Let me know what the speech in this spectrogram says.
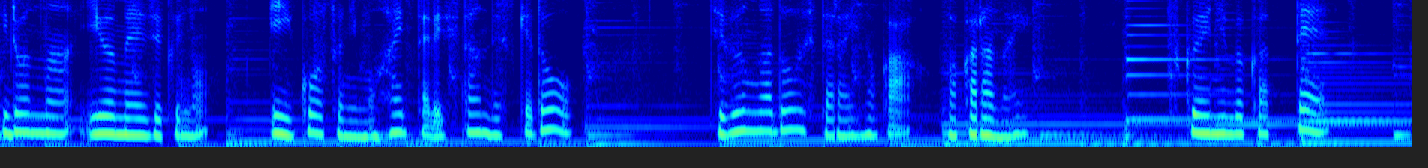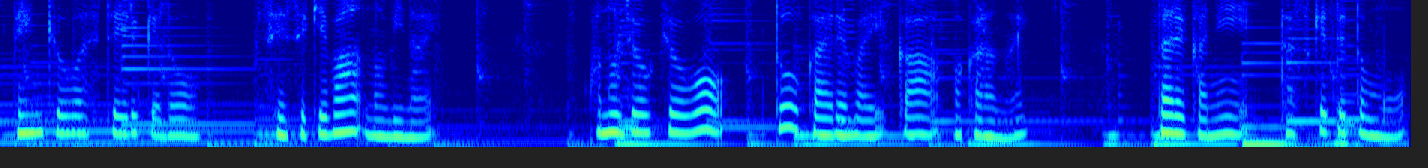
いろんな有名塾のいいコースにも入ったりしたんですけど自分がどうしたらいいのかわからない。机に向かって勉強はしているけど成績は伸びない。この状況をどう変えればいいかわからない。誰かに助けてとも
